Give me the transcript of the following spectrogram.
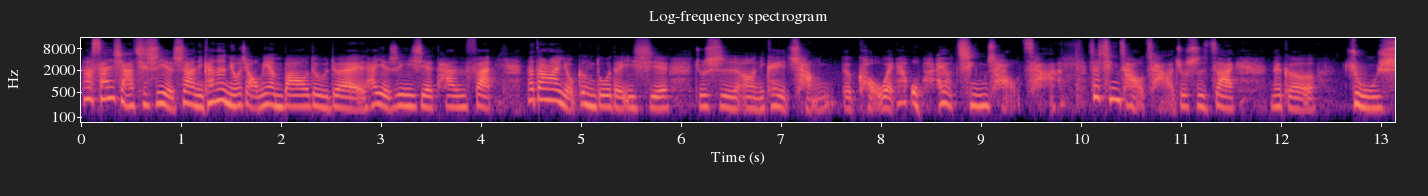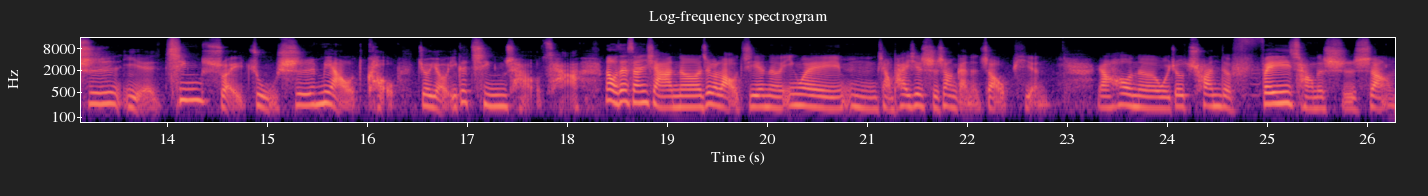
那三峡其实也是啊，你看那牛角面包，对不对？它也是一些摊贩。那当然有更多的一些，就是呃，你可以尝的口味哦。还有青草茶，这青草茶就是在那个祖师爷清水祖师庙口就有一个青草茶。那我在三峡呢，这个老街呢，因为嗯想拍一些时尚感的照片，然后呢我就穿的非常的时尚，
